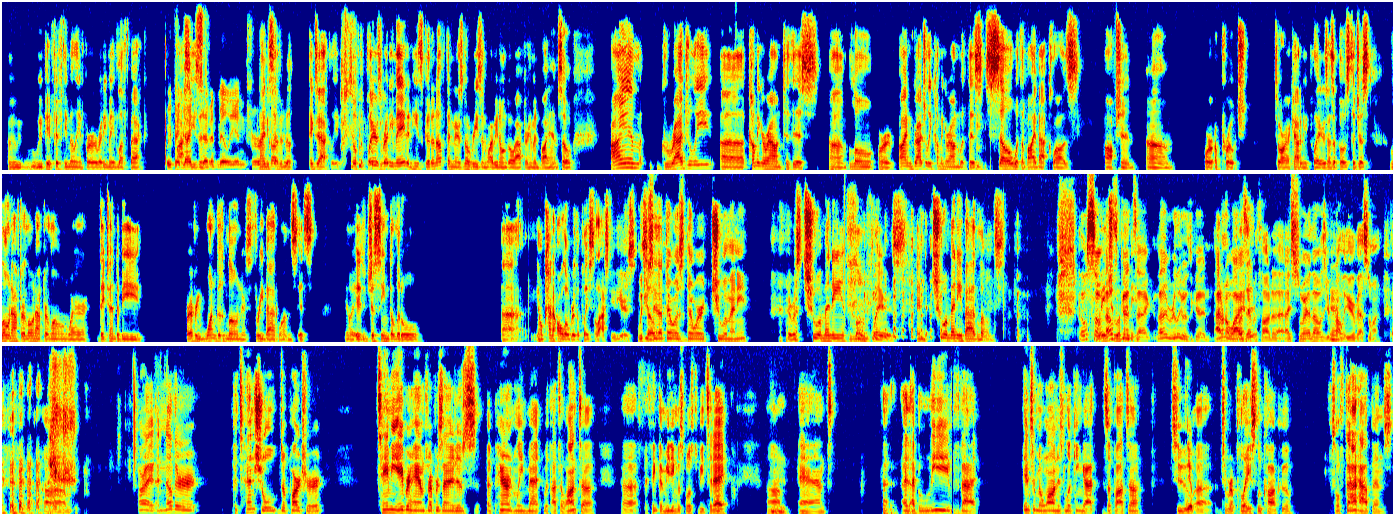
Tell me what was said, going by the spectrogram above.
I mean, we, we paid 50 million for a ready-made left back, we paid last season. ninety-seven million for 97 Lukaku. million. Exactly. So if the player's ready-made and he's good enough, then there's no reason why we don't go after him and buy him. So I am gradually uh, coming around to this um, loan, or I'm gradually coming around with this Hmm. sell with a buyback clause option um, or approach to our academy players, as opposed to just loan after loan after loan, where they tend to be for every one good loan, there's three bad ones. It's you know, it just seemed a little. Uh, you know, kind of all over the place the last few years. Would you So- say that there was there were Tchouaméni? there was too many loan players and too many bad loans. That was so Way that was good, many. Zach. That really was good. I don't know why Was I it? never thought of that. I swear that was your Yeah. probably your best one. Um, all right, another potential departure. Tammy Abraham's representatives apparently met with Atalanta. Uh, I think the meeting was supposed to be today, um, and I, I believe that Inter Milan is looking at Zapata to Yep. uh, to replace Lukaku. So if that happens,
